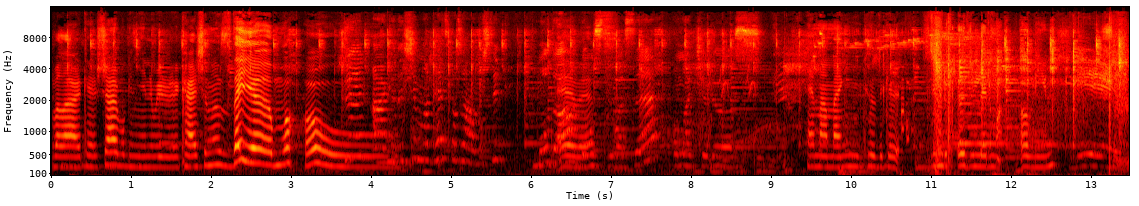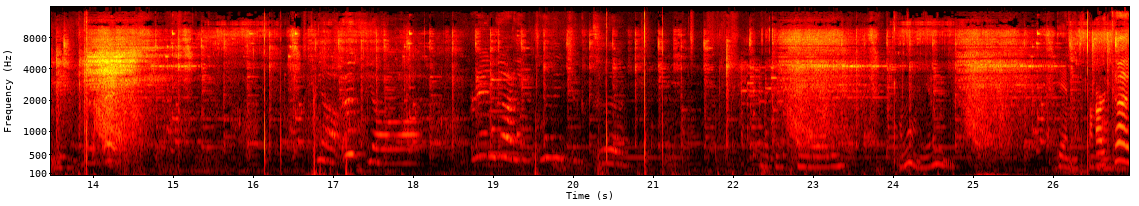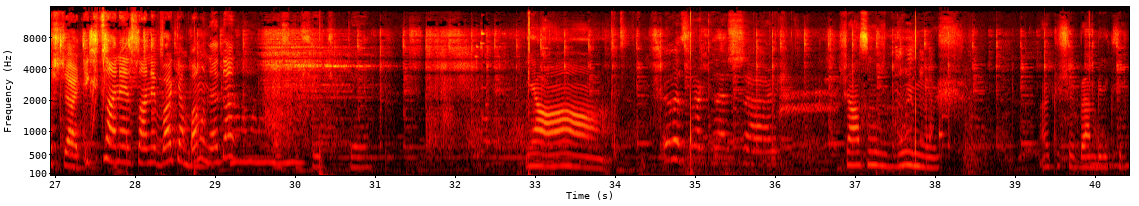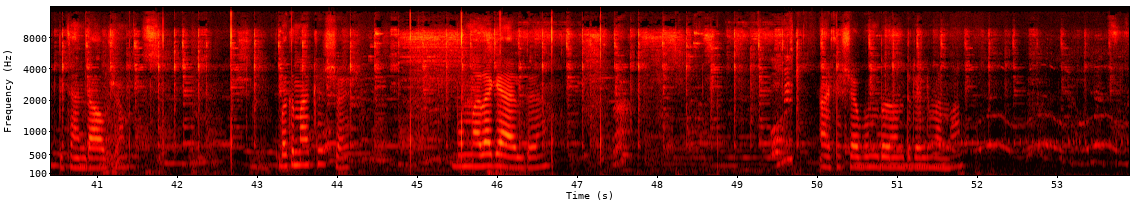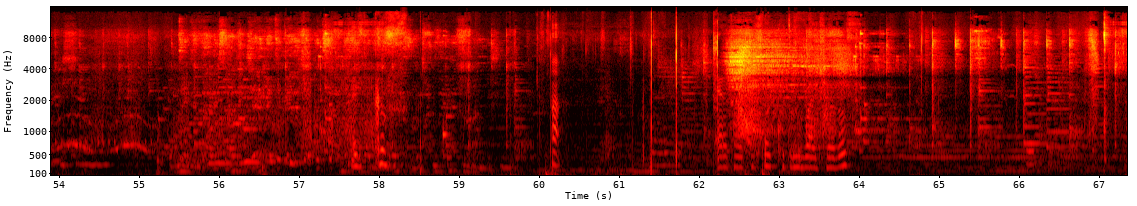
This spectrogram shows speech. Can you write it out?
Merhabalar arkadaşlar. Bugün yeni bir karşınızdayım. Oho. Dün arkadaşımla pet almıştık. Moda Evet. yuvası. Onu açıyoruz. Hemen ben günlük ödüllerimi alayım. Bir. Tamam. Arkadaşlar iki tane efsane varken bana neden eski bir şey çıktı? Ya Evet arkadaşlar. şansımız buymuş. Arkadaşlar ben biriktirip bir tane daha alacağım. Bakın arkadaşlar. Bunlara geldi. Arkadaşlar bunu da öndürelim hemen. Açıyoruz.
